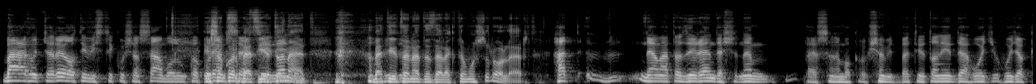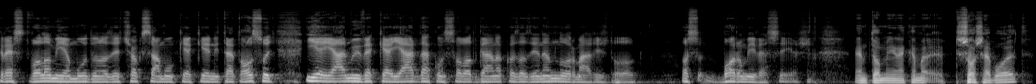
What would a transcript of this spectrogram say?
Bár, hogyha relativisztikusan számolunk, akkor És akkor betiltanád? Betiltanád az elektromos rollert? Hát nem, hát azért rendesen nem, persze nem akarok semmit betiltani, de hogy, hogy a Crest valamilyen módon azért csak számon kell kérni. Tehát az, hogy ilyen járművekkel járdákon szaladgálnak, az azért nem normális dolog. Az baromi veszélyes. Nem tudom, én nekem sose volt.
